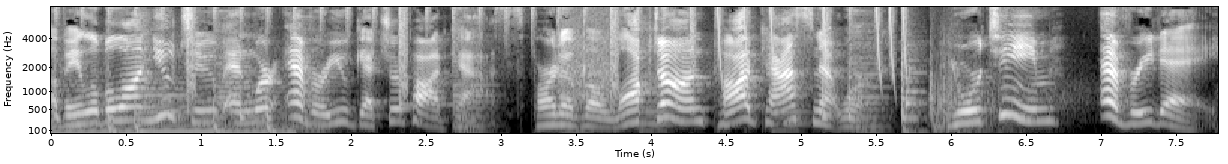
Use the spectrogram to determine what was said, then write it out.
available on YouTube and wherever you get your podcasts. Part of the Locked On Podcast Network. Your team every day.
